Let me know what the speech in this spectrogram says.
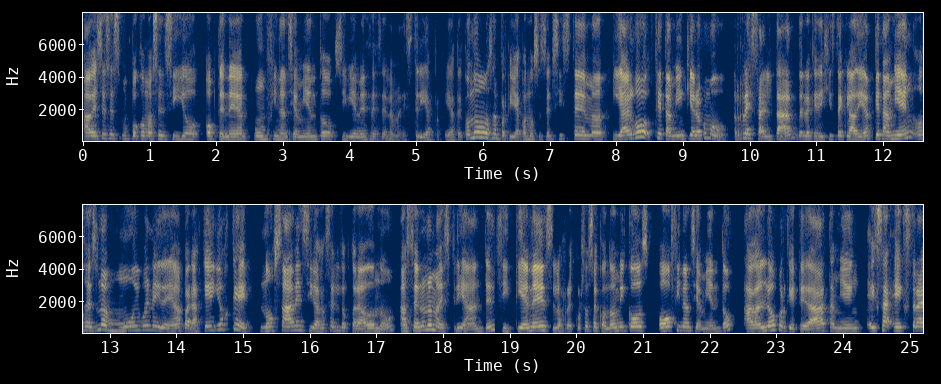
a veces es un poco más sencillo obtener un financiamiento si vienes desde la maestría, porque ya te conocen, porque ya conoces el sistema. Y algo que también quiero como resaltar de lo que dijiste, Claudia, que también, o sea, es una muy buena idea para aquellos que no saben si van a hacer el doctorado o no, hacer una maestría antes. Si tienes los recursos económicos o financiamiento, háganlo porque te da también esa extra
